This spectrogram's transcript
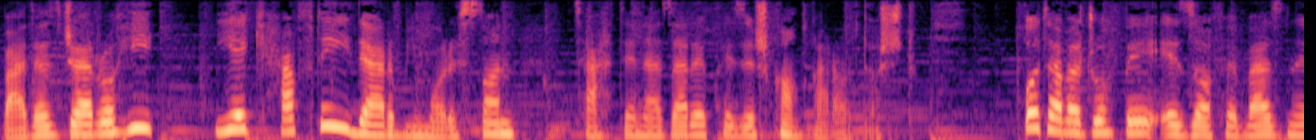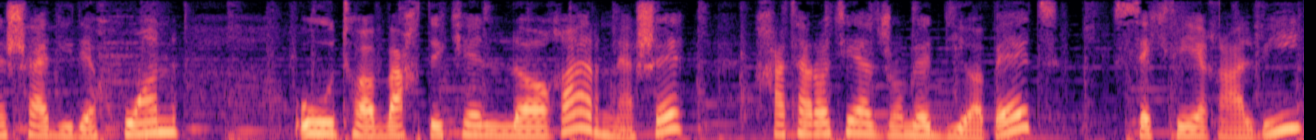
بعد از جراحی یک هفته ای در بیمارستان تحت نظر پزشکان قرار داشت. با توجه به اضافه وزن شدید خوان او تا وقتی که لاغر نشه خطراتی از جمله دیابت، سکته قلبی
